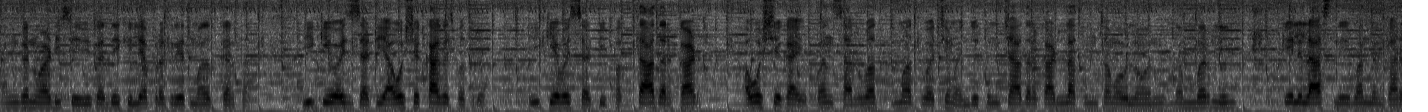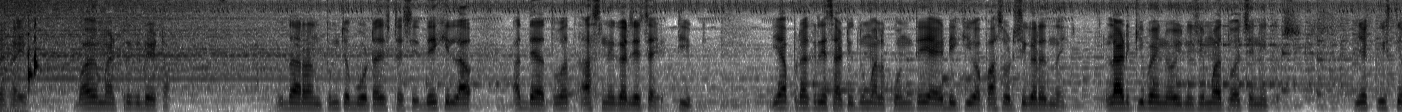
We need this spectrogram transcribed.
अंगणवाडी सेविका देखील या प्रक्रियेत मदत करतात. ई के वाय सीसाठी आवश्यक कागदपत्र. ई के वाय सीसाठी फक्त आधार कार्ड आवश्यक आहे. पण सर्वात महत्त्वाचे म्हणजे तुमच्या आधार कार्डला तुमचा मोबाईल नंबर लिंक केलेला असणे बंधनकारक आहे. बायोमॅट्रिक डेटा उदाहरण तुमच्या बोटाचे ठसे देखील अद्ययावत असणे गरजेचे आहे. टीप या प्रक्रियेसाठी तुम्हाला कोणतेही आय डी किंवा पासवर्डची गरज नाही. लाडकी बहीण योजनेचे महत्त्वाचे निकष. एकवीस ते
